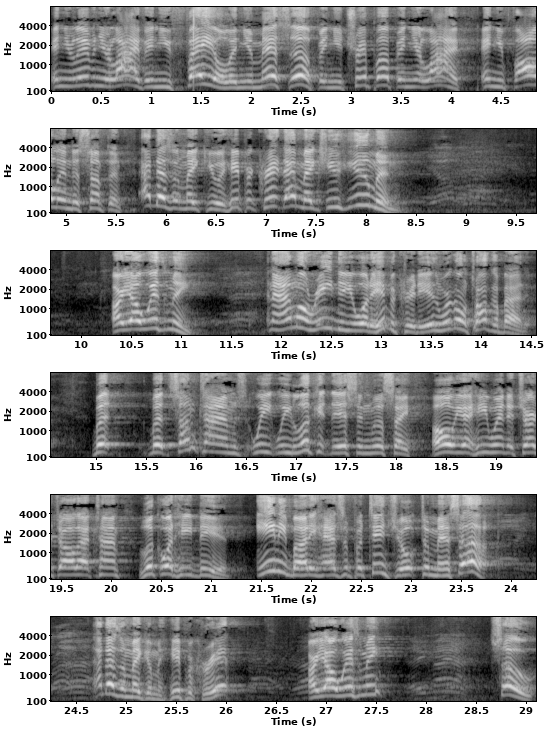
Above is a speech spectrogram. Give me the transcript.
and you're living your life and you fail and you mess up and you trip up in your life and you fall into something, that doesn't make you a hypocrite, that makes you human. Are y'all with me? Now, I'm going to read to you what a hypocrite is and we're going to talk about it. But but sometimes we, we look at this and we'll say, oh, yeah, he went to church all that time. Look what he did. Anybody has the potential to mess up. That doesn't make them a hypocrite. Are y'all with me? So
